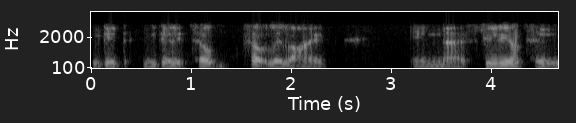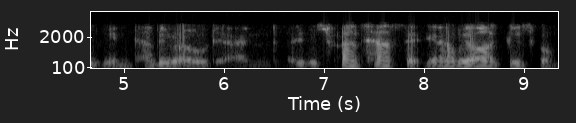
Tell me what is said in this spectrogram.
We did we did it to- totally live in uh, Studio Two in Abbey Road, and it was fantastic. You know, we all had goosebumps,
